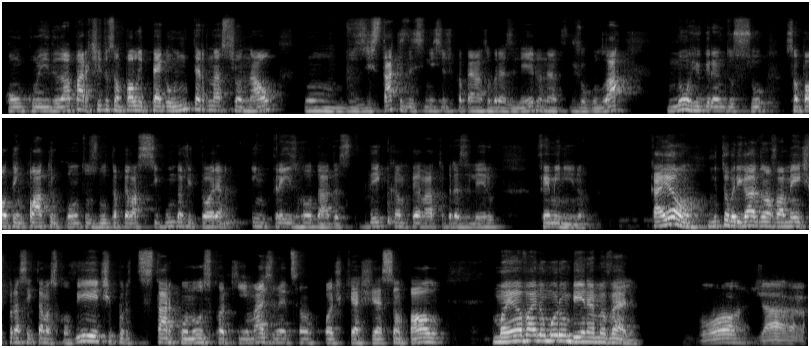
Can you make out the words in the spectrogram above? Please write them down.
concluído na partida. O São Paulo pega o Internacional, um dos destaques desse início de Campeonato Brasileiro, né? O jogo lá no Rio Grande do Sul. São Paulo tem quatro pontos, luta pela segunda vitória em três rodadas de Campeonato Brasileiro Feminino. Caião, muito obrigado novamente por aceitar nosso convite, por estar conosco aqui em mais uma edição do podcast de São Paulo. Amanhã vai no Morumbi, né, meu velho? Vou, já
